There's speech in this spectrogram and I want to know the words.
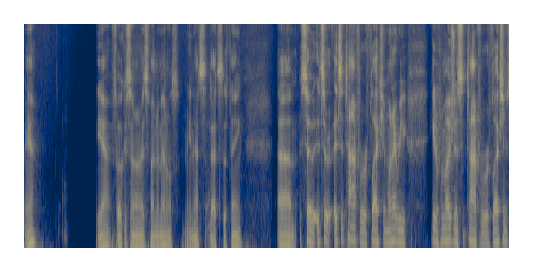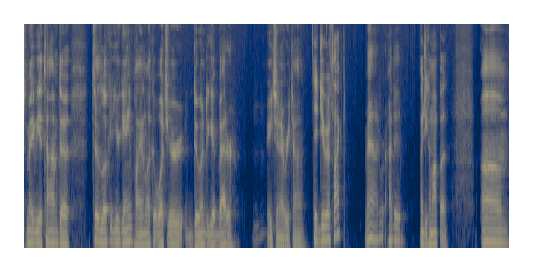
Yeah. So. Yeah. Focusing on his fundamentals. I mean, that's that's the thing. Um, so it's a it's a time for reflection. Whenever you get a promotion, it's a time for reflection. It's maybe a time to to look at your game plan, look at what you're doing to get better each and every time. did you reflect? Yeah, I, I did. What'd you come up with? Um,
